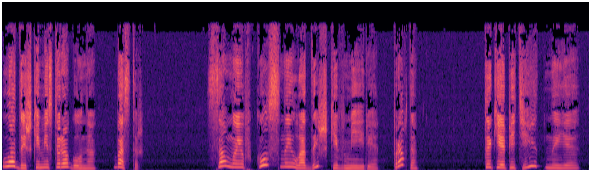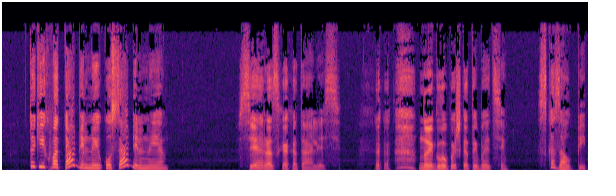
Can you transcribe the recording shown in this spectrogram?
лодыжки мистера Гуна, Бастер?» «Самые вкусные лодыжки в мире, правда?» «Такие аппетитные, такие хватабельные кусабельные». Все расхохотались. «Ну и глупышка ты, Бетси», — сказал Пип.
